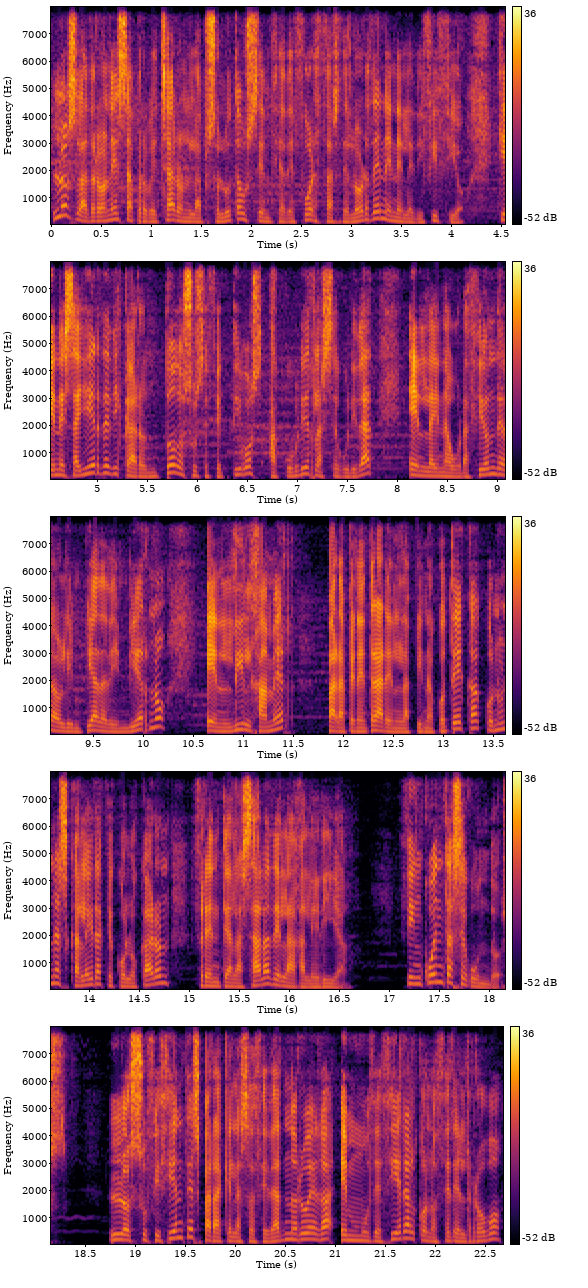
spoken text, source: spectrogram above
Los ladrones aprovecharon la absoluta ausencia de fuerzas del orden en el edificio, quienes ayer dedicaron todos sus efectivos a cubrir la seguridad en la inauguración de la Olimpiada de Invierno en Lillehammer, para penetrar en la pinacoteca con una escalera que colocaron frente a la sala de la galería. 50 segundos, los suficientes para que la sociedad noruega enmudeciera al conocer el robo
